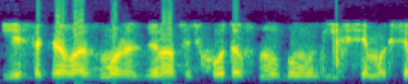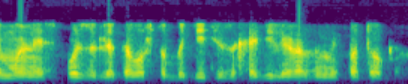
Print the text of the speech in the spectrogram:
есть такая возможность, 12 входов, мы будем их все максимально использовать для того, чтобы дети заходили разными потоками.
